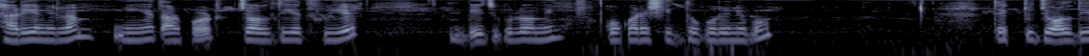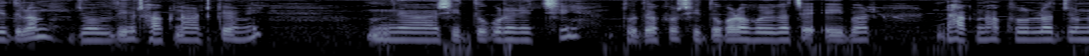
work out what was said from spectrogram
ছাড়িয়ে নিলাম, নিয়ে তারপর জল দিয়ে ধুয়ে বীজগুলো আমি কুকারে সিদ্ধ করে নেব। তো একটু জল দিয়ে দিলাম, জল দিয়ে ঢাকনা আটকে আমি সিদ্ধ করে নিচ্ছি। তো দেখো সিদ্ধ করা হয়ে গেছে। এইবার ঢাকনা খোলার জন্য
